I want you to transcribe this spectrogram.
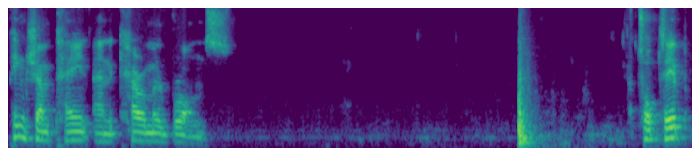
pink champagne, and caramel bronze. Top tip.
